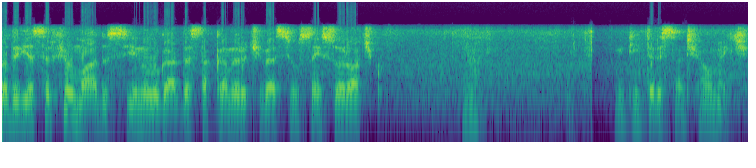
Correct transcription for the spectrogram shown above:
poderia ser filmado se no lugar desta câmera eu tivesse um sensor ótico. Né? Muito interessante realmente.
